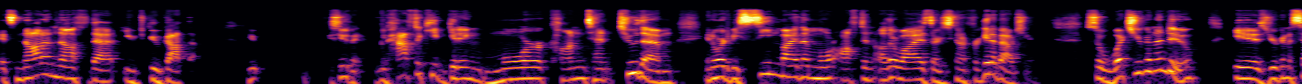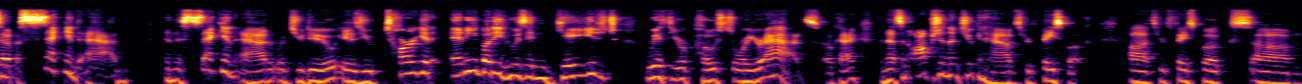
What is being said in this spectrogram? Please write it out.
it's not enough that you, you got them. Excuse me, you have to keep getting more content to them in order to be seen by them more often. Otherwise, they're just going to forget about you. So what you're going to do is you're going to set up a second ad and the second ad, what you do is you target anybody who's engaged with your posts or your ads, okay? And that's an option that you can have through Facebook, uh, through Facebook's, um,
